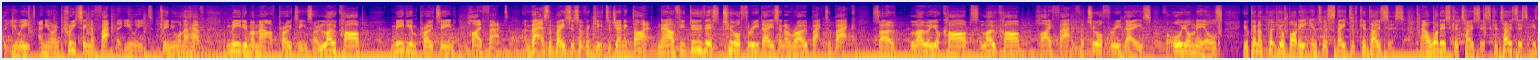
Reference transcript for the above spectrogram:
that you eat and you're increasing the fat that you eat. And you want to have a medium amount of protein. So low carb, medium protein, high fat. And that is the basis of a ketogenic diet. Now, if you do this two or three days in a row, back to back, so lower your carbs, low carb, high fat for two or three days for all your meals, you're going to put your body into a state of ketosis. Now, what is ketosis? Ketosis is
